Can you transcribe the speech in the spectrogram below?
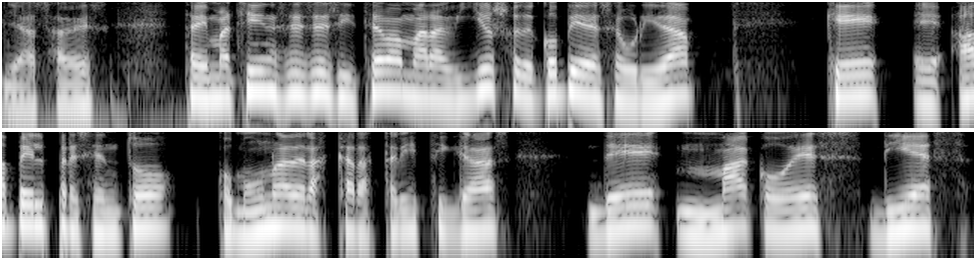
Ya sabes, Time Machine es ese sistema maravilloso de copia de seguridad que eh, Apple presentó como una de las características de macOS 10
